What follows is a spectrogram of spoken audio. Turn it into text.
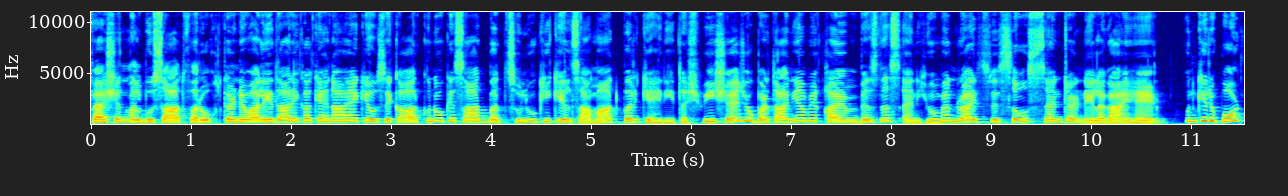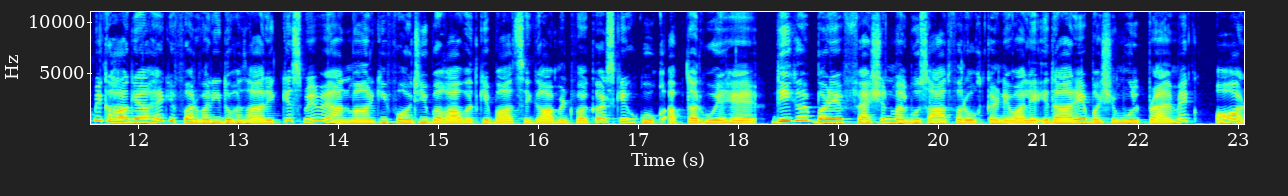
فیشن ملبوسات فروخت کرنے والے ادارے کا کہنا ہے کہ اسے کارکنوں کے ساتھ بدسلوکی کے الزامات پر گہری تشویش ہے جو برطانیہ میں قائم business and human rights resource centre نے لگائے ہیں۔ ان کی رپورٹ میں کہا گیا ہے کہ فروری دو ہزار اکیس میں میانمار کی فوجی بغاوت کے بعد سے گارمنٹ ورکرز کے حقوق ابتر ہوئے ہیں۔ دیگر بڑے فیشن ملبوسات فروخت کرنے والے ادارے بشمول پرائمک اور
